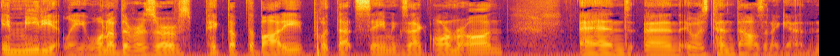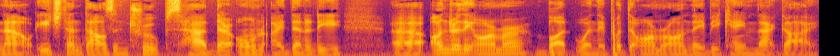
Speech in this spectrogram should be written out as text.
immediately one of the reserves picked up the body, put that same exact armor on, and and it was 10,000 again. Now, each 10,000 troops had their own identity uh, under the armor, but when they put the armor on, they became that guy.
